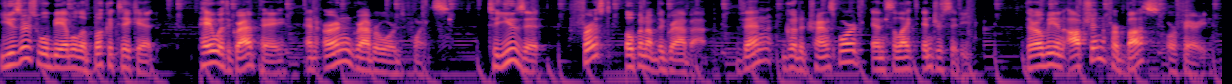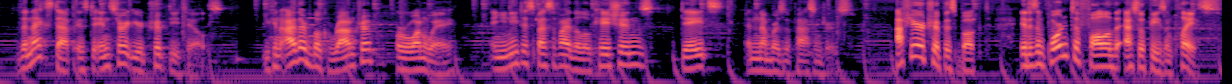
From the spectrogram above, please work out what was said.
Users will be able to book a ticket, pay with GrabPay, and earn Grab Rewards points. To use it, first open up the Grab app, then go to Transport and select Intercity. There will be an option for bus or ferry. The next step is to insert your trip details. You can either book round trip or one way, and you need to specify the locations, dates, and numbers of passengers. After your trip is booked, it is important to follow the SOPs in place.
